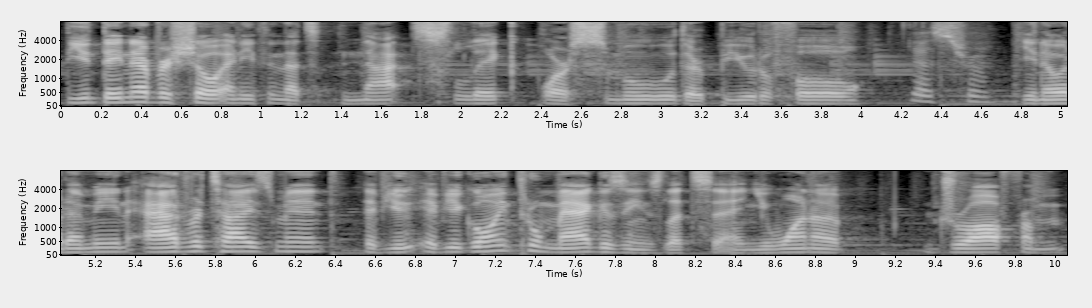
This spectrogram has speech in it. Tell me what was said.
You, they never show anything that's not slick or smooth or beautiful. That's true. You know what I mean? Advertisement. If you if you're going through magazines, let's say, and you want to draw from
